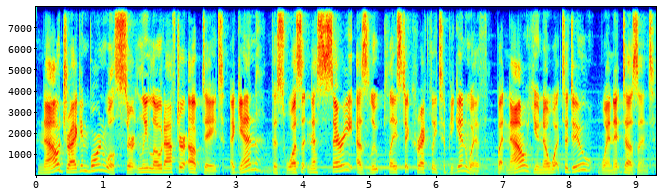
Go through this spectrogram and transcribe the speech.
Now Dragonborn will certainly load after update. Again, this wasn't necessary as Loot placed it correctly to begin with, but now you know what to do when it doesn't.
